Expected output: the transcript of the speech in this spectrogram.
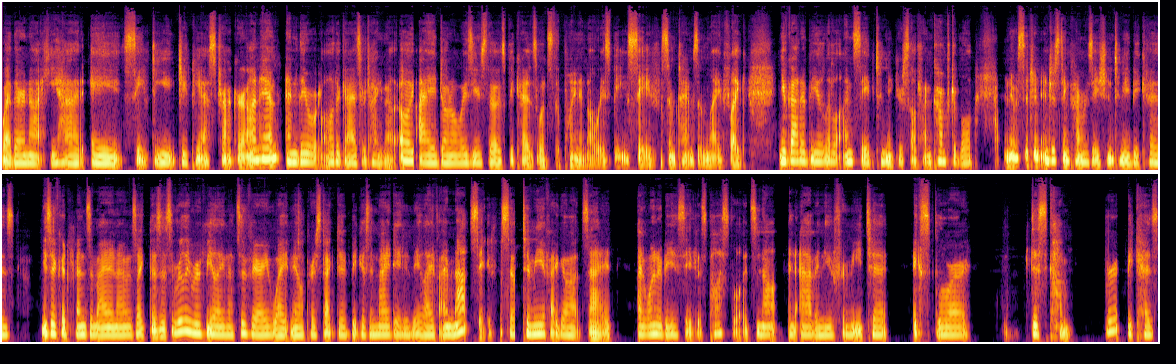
whether or not he had a safety GPS tracker on him. And they were all the guys were talking about, oh, I don't always use those because what's the point in always being safe? Sometimes in life, like you got to be a little unsafe to make yourself uncomfortable. And it was such an interesting conversation to me because these are good friends of mine. And I was like, this is really revealing. That's a very white male perspective because in my day to day life, I'm not safe. So to me, if I go outside, I want to be as safe as possible. It's not an avenue for me to explore discomfort because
